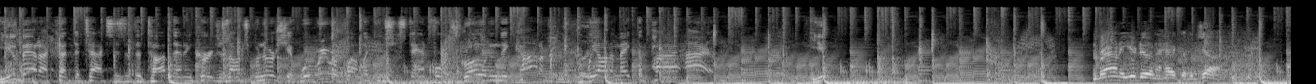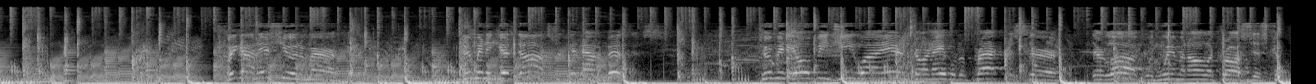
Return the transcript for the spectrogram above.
You bet I cut the taxes at the top. That encourages entrepreneurship. What we Republicans should stand for is growth in the economy. We ought to make the pie higher. You. Brownie, you're doing a heck of a job. We got an issue in America. Too many good docs are getting out of business. Too many OBGYNs aren't able to practice their, their love with women all across this country.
